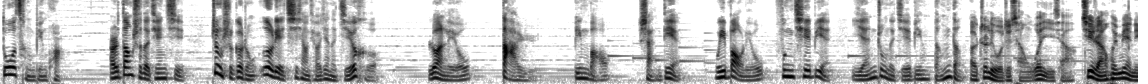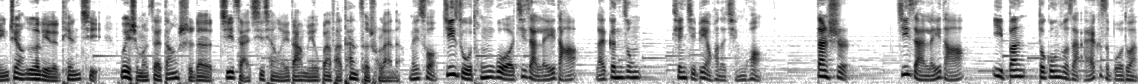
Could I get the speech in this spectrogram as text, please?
多层冰块，而当时的天气正是各种恶劣气象条件的结合：乱流、大雨、冰雹、闪电、微暴流、风切变、严重的结冰等等。呃，这里我就想问一下，既然会面临这样恶劣的天气，为什么在当时的机载气象雷达没有办法探测出来呢？没错，机组通过机载雷达来跟踪天气变化的情况，但是机载雷达一般都工作在 X 波段。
